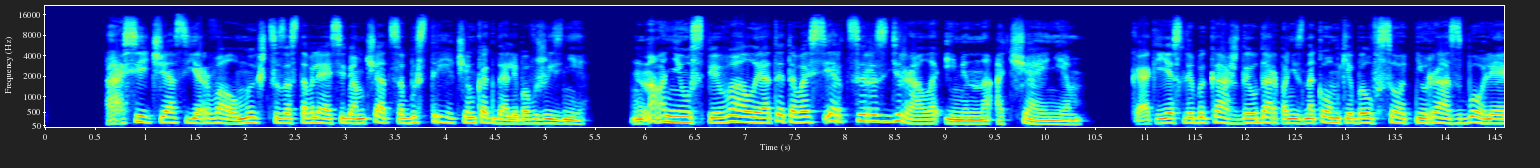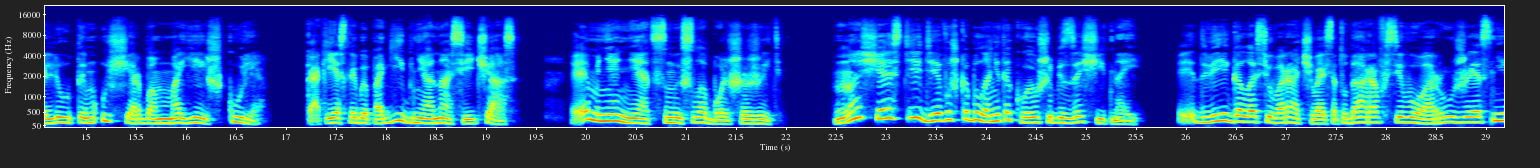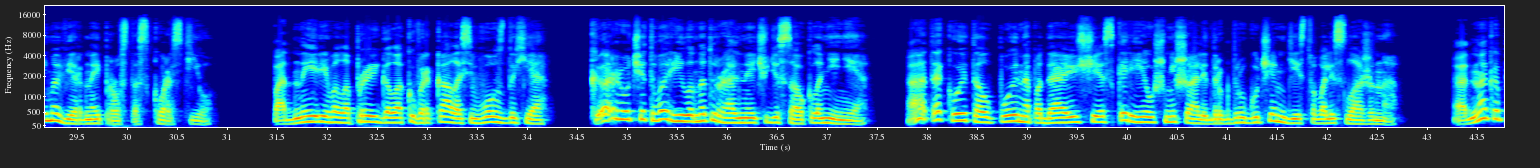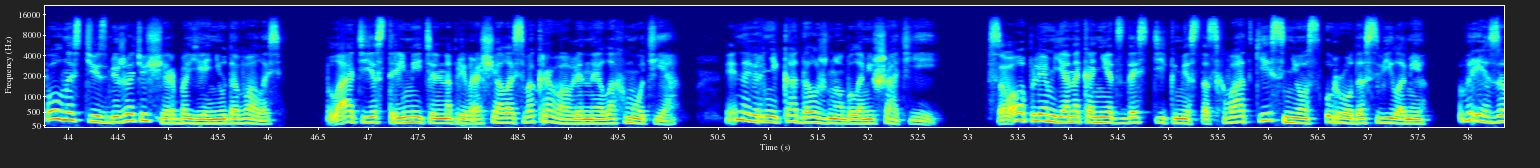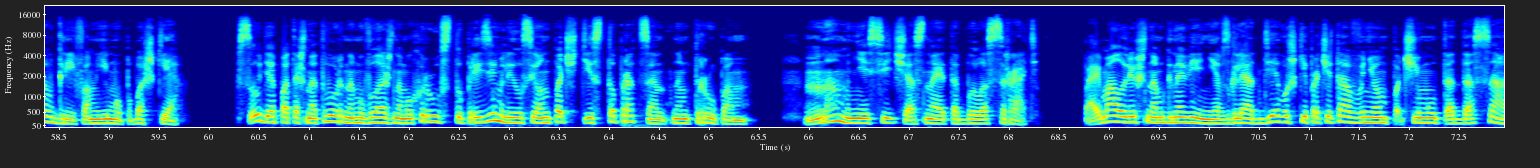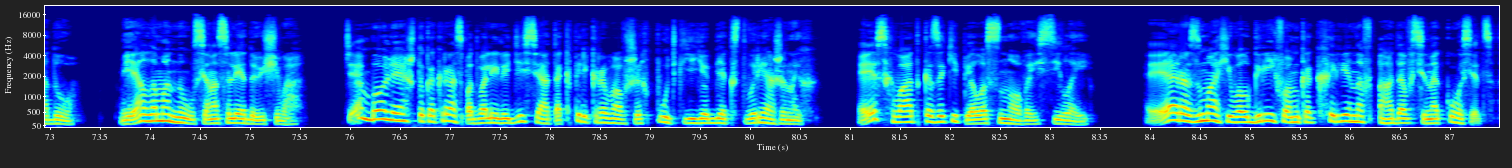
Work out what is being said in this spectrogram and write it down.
А сейчас я рвал мышцы, заставляя себя мчаться быстрее, чем когда-либо в жизни. Но не успевал, и от этого сердце раздирало именно отчаянием. Как если бы каждый удар по незнакомке был в сотню раз более лютым ущербом моей шкуре. Как если бы погибни она сейчас. И мне нет смысла больше жить. На счастье, девушка была не такой уж и беззащитной. И двигалась, уворачиваясь от ударов всего оружия с неимоверной просто скоростью. Подныривала, прыгала, кувыркалась в воздухе. Короче, творила натуральные чудеса уклонения. А такой толпой нападающие скорее уж мешали друг другу, чем действовали слаженно. Однако полностью избежать ущерба ей не удавалось. Платье стремительно превращалось в окровавленные лохмотья, и наверняка должно было мешать ей. С воплем я, наконец, достиг места схватки и снес урода с вилами, врезав грифом ему по башке. Судя по тошнотворному влажному хрусту, приземлился он почти стопроцентным трупом. Но мне сейчас на это было срать. Поймал лишь на мгновение взгляд девушки, прочитав в нем почему-то досаду. Я ломанулся на следующего. Тем более, что как раз подвалили десяток, перекрывавших путь к ее бегству ряженых. И схватка закипела с новой силой. Я размахивал грифом, как хренов адов синокосец.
